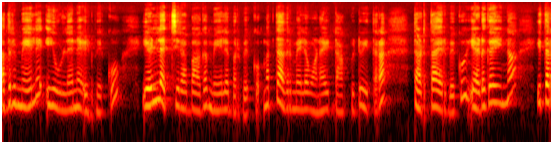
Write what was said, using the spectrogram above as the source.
ಅದ್ರ ಮೇಲೆ ಈ ಉಳ್ಳೆನ ಇಡಬೇಕು. ಎಳ್ಳು ಹಚ್ಚಿರೋ ಭಾಗ ಮೇಲೆ ಬರಬೇಕು. ಮತ್ತು ಅದ್ರ ಮೇಲೆ ಒಣ ಹಿಟ್ಟು ಹಾಕ್ಬಿಟ್ಟು ಈ ಥರ ತಡ್ತಾ ಇರಬೇಕು. ಎಡಗೈನ ಈ ಥರ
